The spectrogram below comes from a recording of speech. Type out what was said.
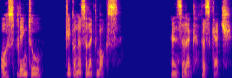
For splitting tool, click on the select box and select the sketch.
